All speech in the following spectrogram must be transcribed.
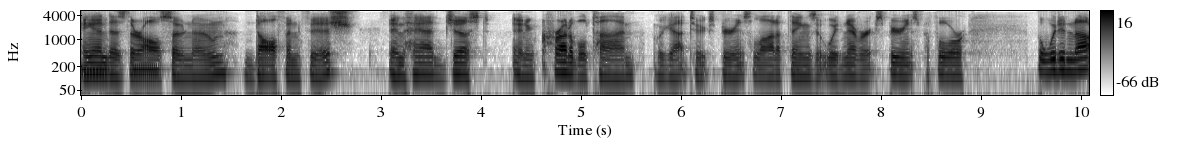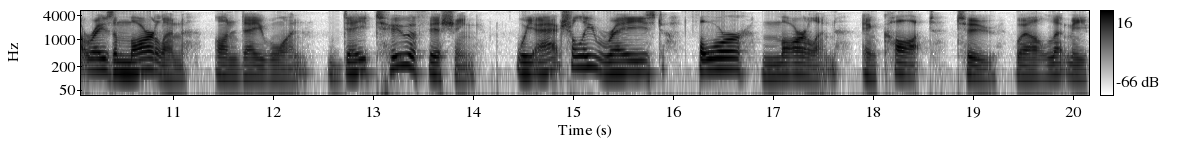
and as they're mm-hmm. also known, dolphin fish, and had just an incredible time. We got to experience a lot of things that we'd never experienced before, but we did not raise a marlin on day one. Day two of fishing, we actually raised four marlin and caught two. Well, let me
